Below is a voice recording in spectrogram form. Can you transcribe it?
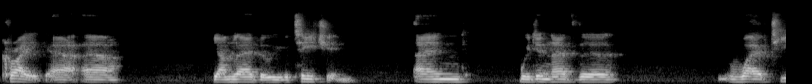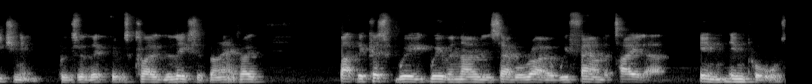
Craig, our, our, young lad that we were teaching, and we didn't have the way of teaching him because it was closed. The lease had run out. But because we, we were known in Savile Row, we found a tailor in in Paul's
